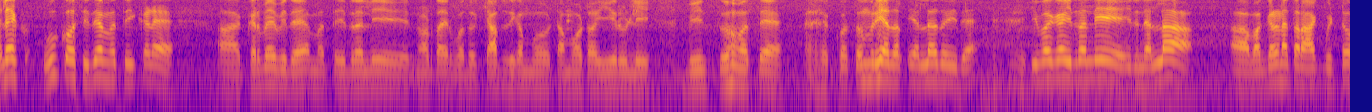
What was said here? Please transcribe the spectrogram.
ಎಲೆ ಹೂಕೋಸಿದೆ ಮತ್ತು ಈ ಕಡೆ ಕರಿಬೇವಿದೆ ಮತ್ತು ಇದರಲ್ಲಿ ನೋಡ್ತಾ ಇರ್ಬೋದು ಕ್ಯಾಪ್ಸಿಕಮ್ಮು, ಟೊಮೊಟೊ, ಈರುಳ್ಳಿ, ಬೀನ್ಸು ಮತ್ತು ಕೊತ್ತಂಬರಿ ಅದೆಲ್ಲ ಎಲ್ಲದೂ ಇದೆ. ಇವಾಗ ಇದರಲ್ಲಿ ಇದನ್ನೆಲ್ಲ ಒಗ್ಗರಣೆ ಥರ ಹಾಕ್ಬಿಟ್ಟು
